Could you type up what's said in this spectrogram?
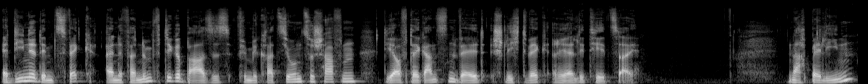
Er diene dem Zweck, eine vernünftige Basis für Migration zu schaffen, die auf der ganzen Welt schlichtweg Realität sei. Nach Berlin.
